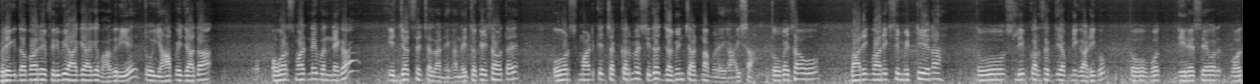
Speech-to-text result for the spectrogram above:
ब्रेक दबा रहे, फिर भी आगे आगे भाग रही है। तो यहाँ पे ज़्यादा ओवर स्मार्ट नहीं बनने का, इज़्ज़त से चलाने का। नहीं तो कैसा होता है ओवर स्मार्ट के चक्कर में सीधा ज़मीन चाटना पड़ेगा, ऐसा। तो कैसा वो बारीक बारीक से मिट्टी है ना तो स्लिप कर सकती है अपनी गाड़ी को। तो बहुत धीरे से और बहुत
